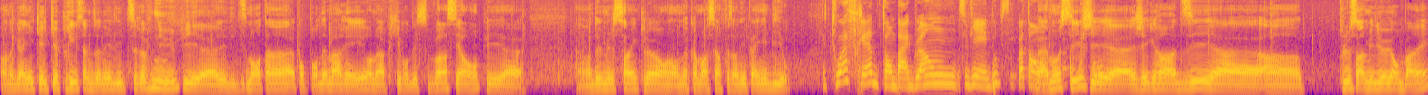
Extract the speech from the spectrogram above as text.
On a gagné quelques prix, ça nous donnait des petits revenus, puis des petits montants pour, pour démarrer. On a appliqué pour des subventions, puis euh, en 2005, là, on on a commencé en faisant des paniers bio. Toi, Fred, ton background, tu viens d'où? C'est quoi ton. Ben, moi aussi, j'ai euh, j'ai grandi euh, en, plus en milieu urbain.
